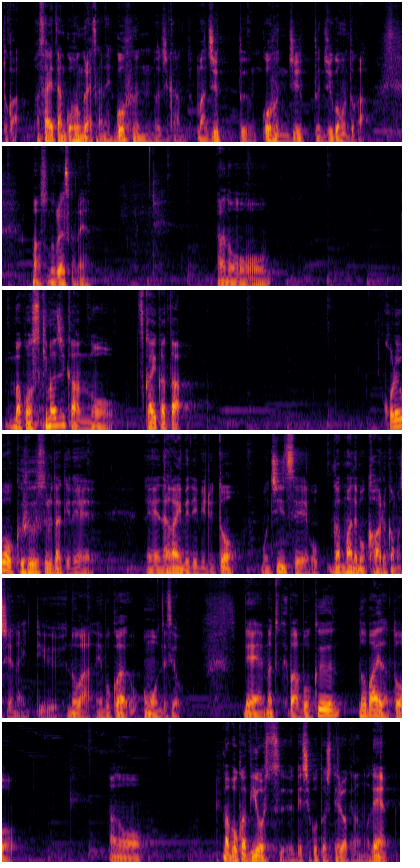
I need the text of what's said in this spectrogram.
とか、まあ、最短5分ぐらいですかね。5分の時間と、まあ、10分5分10分15分とかまあそのぐらいですかね。あのまあこの隙間時間の使い方これを工夫するだけで、えー、長い目で見るともう人生をがまでも変わるかもしれないっていうのが、ね、僕は思うんですよ。で、まあ、例えば僕の場合だとあの、まあ、僕は美容室で仕事してるわけなので、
